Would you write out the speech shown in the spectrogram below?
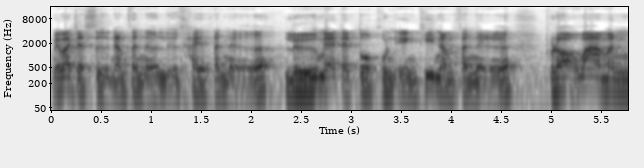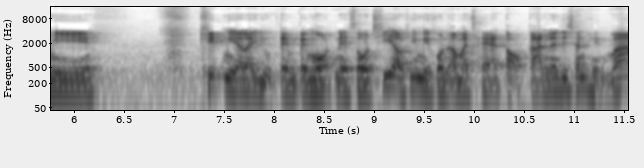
ไม่ว่าจะสื่อนำเสนอหรือใครเสนอ หรือแม้แต่ตัวคุณเองที่นำเสนอ เพราะว่ามันมีคลิปมีอะไรอยู่เต็มไปหมดในโซเชียลที่มีคนเอามาแชร์ต่อกัน และดิฉันเห็นว่า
